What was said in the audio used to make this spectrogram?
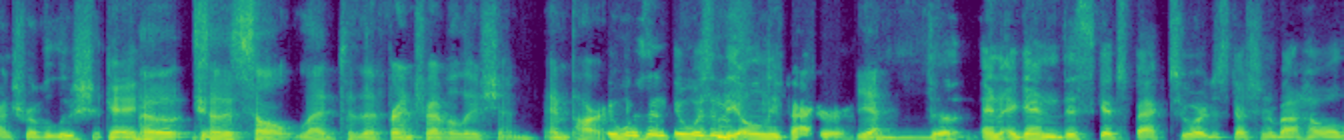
French Revolution. Okay. So, so salt led to the French Revolution in part. It wasn't it wasn't the only factor. Yeah. The and again, this gets back to our discussion about how a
